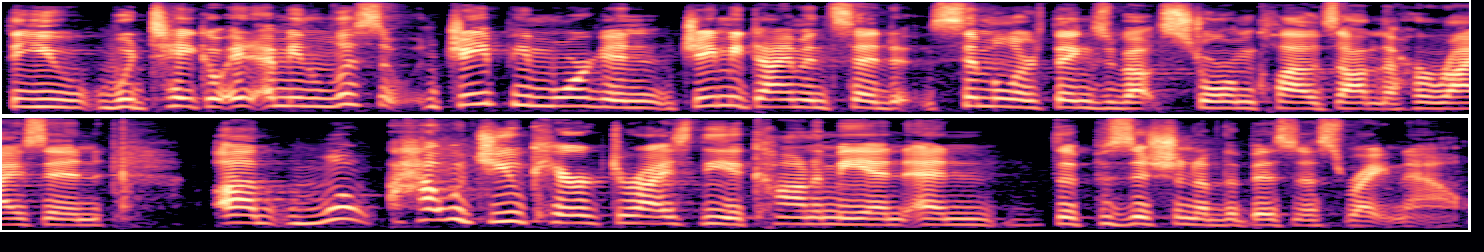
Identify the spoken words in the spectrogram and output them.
that you would take away? I mean, listen, JP Morgan, Jamie Dimon said similar things about storm clouds on the horizon. Um, what, how would you characterize the economy and, and the position of the business right now?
